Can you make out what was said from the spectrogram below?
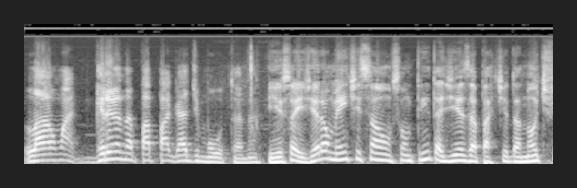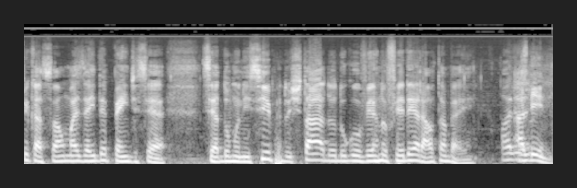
lá uma grana para pagar de multa, né? Isso aí, geralmente são, são 30 dias a partir da notificação, mas aí depende se é, se é do município, do estado ou do governo federal também. Olha, Aline.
